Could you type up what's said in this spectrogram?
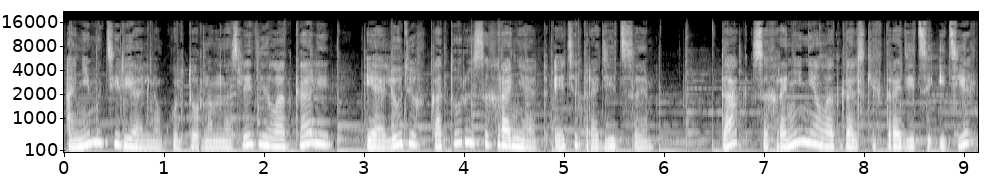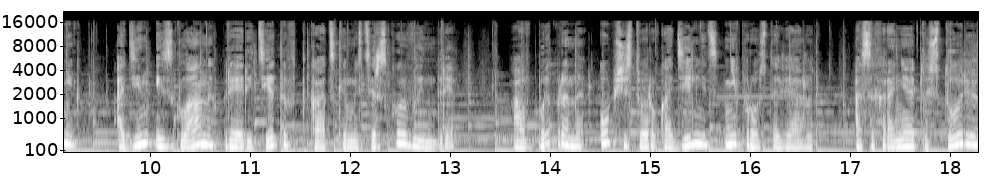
о нематериальном культурном наследии Латгалии и о людях, которые сохраняют эти традиции. Так, сохранение латгальских традиций и техник – один из главных приоритетов ткацкой мастерской в Индре. А в Бепране общество рукодельниц не просто вяжут, а сохраняют историю,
